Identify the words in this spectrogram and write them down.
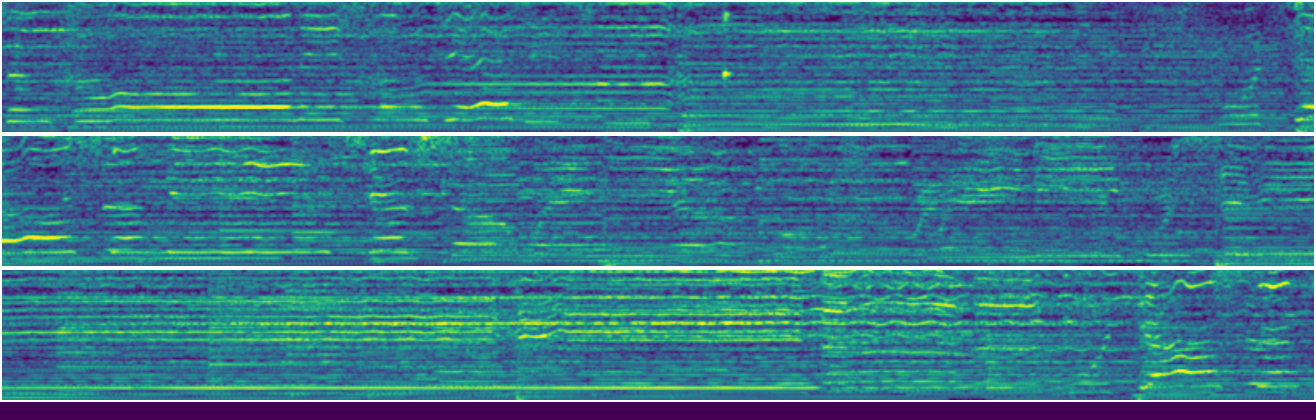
生做你圣洁的祭品，我将生命献上为你而活，为你呼吸。我将身体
